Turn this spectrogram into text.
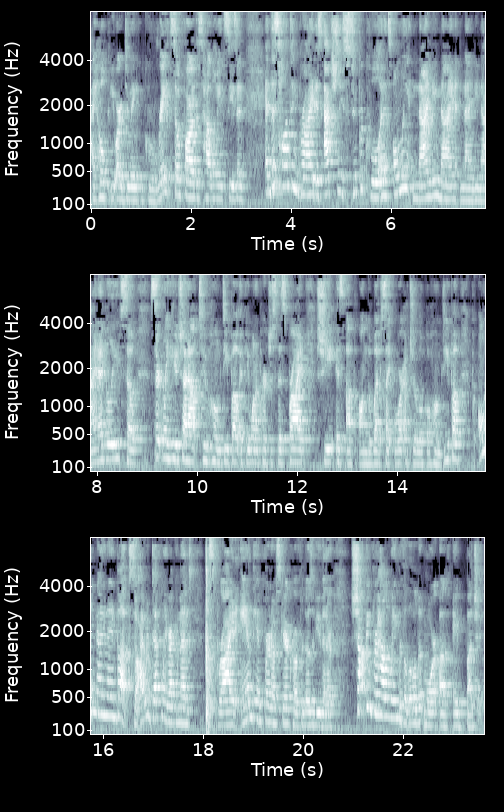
I hope you are doing great so far this Halloween season and this Haunting Bride is actually super cool and it's only $99.99, I believe. So certainly huge shout out to Home Depot if you wanna purchase this bride. She is up on the website or at your local Home Depot for only 99 bucks. So I would definitely recommend this bride and the Inferno Scarecrow for those of you that are shopping for Halloween with a little bit more of a budget.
